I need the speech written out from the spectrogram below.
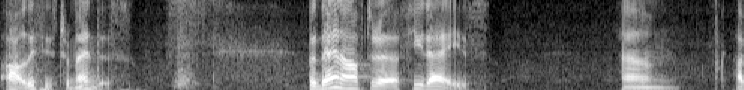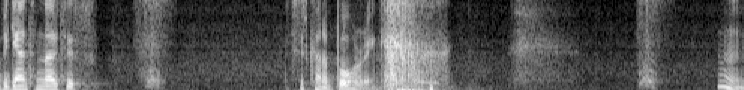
Oh, this is tremendous. But then, after a few days, um, I began to notice this is kind of boring. hmm.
